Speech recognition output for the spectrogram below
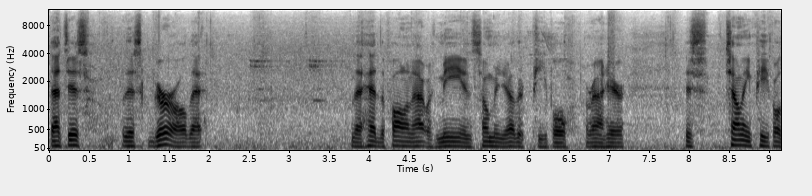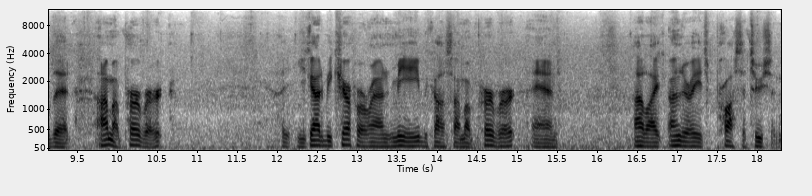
that this this girl that that had the falling out with me and so many other people around here is telling people that I'm a pervert. You got to be careful around me because I'm a pervert and I like underage prostitution.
